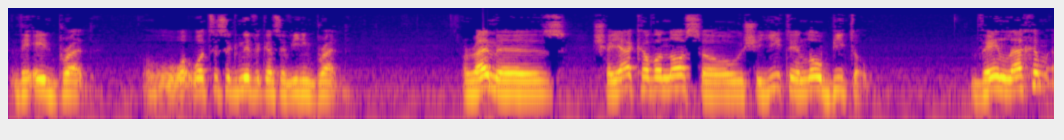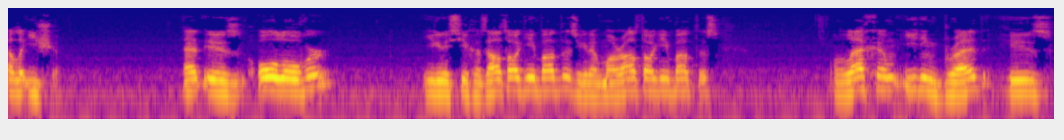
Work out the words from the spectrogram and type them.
they ate bread. What, what's the significance of eating bread? Remez shayita in lo bito vein lechem elaisha. That is all over. You're going to see Chazal talking about this. You're going to have Maharal talking about this. Lechem, eating bread, is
